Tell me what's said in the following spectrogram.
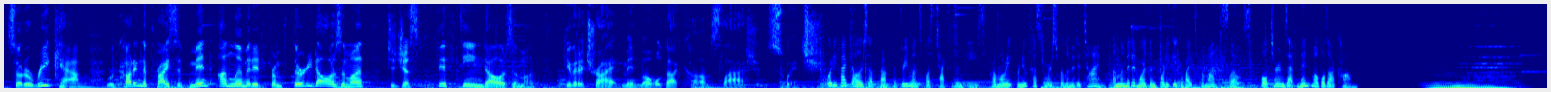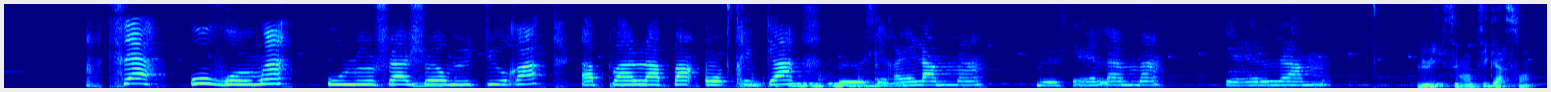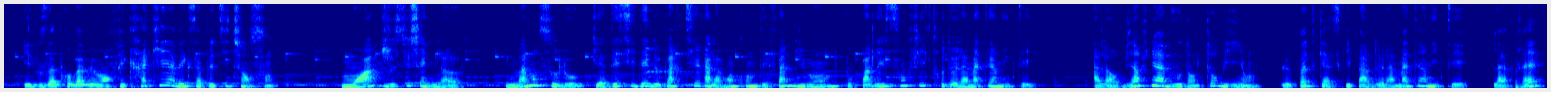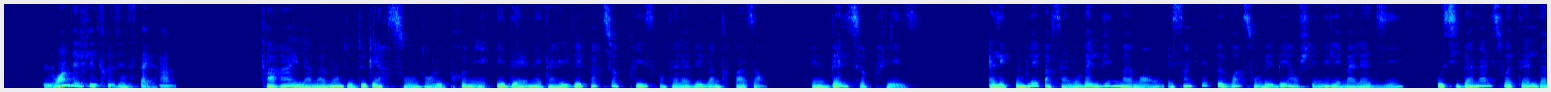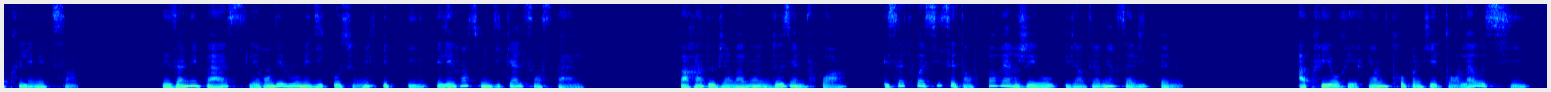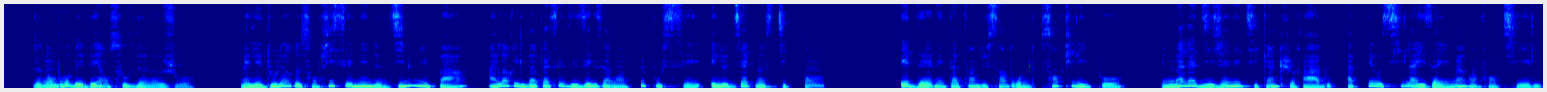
So to recap, we're cutting the price of Mint Unlimited from $30 a month to just $15 a month. Give it a try at mintmobile.com slash switch. $45 upfront for three months plus taxes and fees. Promo rate for new customers for limited time. Unlimited more than 40 gigabytes per month. Slows. Full terms at mintmobile.com. Ça, ouvre-moi, ou le chasseur me tuera. À pas lapin, on tricard. Me serrer la main, me serrer la main, serrer la main. Lui, c'est mon petit garçon. Il vous a probablement fait craquer avec sa petite chanson. Moi, je suis Shane Love, une maman solo qui a décidé de partir à la rencontre des femmes du monde pour parler sans filtre de la maternité. Alors bienvenue à vous dans le tourbillon, le podcast qui parle de la maternité, la vraie, loin des filtres Instagram. Farah est la maman de deux garçons dont le premier, Eden, est arrivé par surprise quand elle avait 23 ans. Une belle surprise. Elle est comblée par sa nouvelle vie de maman, mais s'inquiète de voir son bébé enchaîner les maladies, aussi banales soient-elles d'après les médecins. Les années passent, les rendez-vous médicaux se multiplient et l'errance médicale s'installe. Farah devient maman une deuxième fois, et cette fois-ci c'est un fort RGO qui vient ternir sa vie de famille. A priori, rien de trop inquiétant là aussi, de nombreux bébés en souffrent de nos jours. Mais les douleurs de son fils aîné ne diminuent pas, alors il va passer des examens plus poussés et le diagnostic tombe. Eden est atteint du syndrome de Sanfilippo, une maladie génétique incurable appelée aussi l'Alzheimer infantile,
